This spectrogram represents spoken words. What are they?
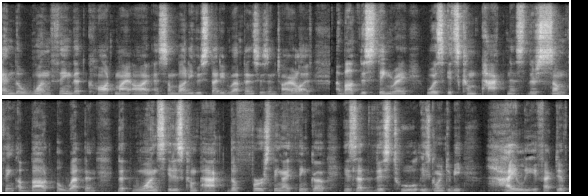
And the one thing that caught my eye as somebody who studied weapons his entire life about this Stingray was its compactness. There's something about a weapon that once it is compact, the first thing I think of is that this tool is going to be highly effective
